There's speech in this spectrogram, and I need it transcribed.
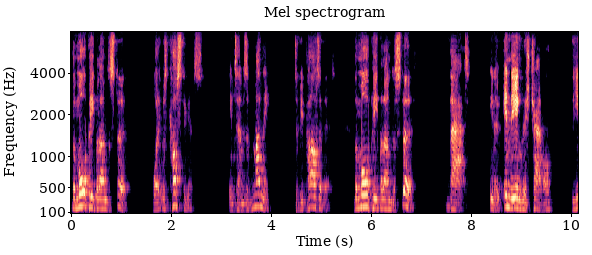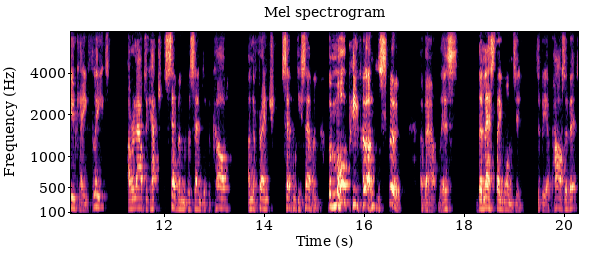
The more people understood what it was costing us in terms of money to be part of it, the more people understood that, you know, in the English Channel, the UK fleet are allowed to catch 7% of the cod and the French 77. The more people understood about this, the less they wanted to be a part of it.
